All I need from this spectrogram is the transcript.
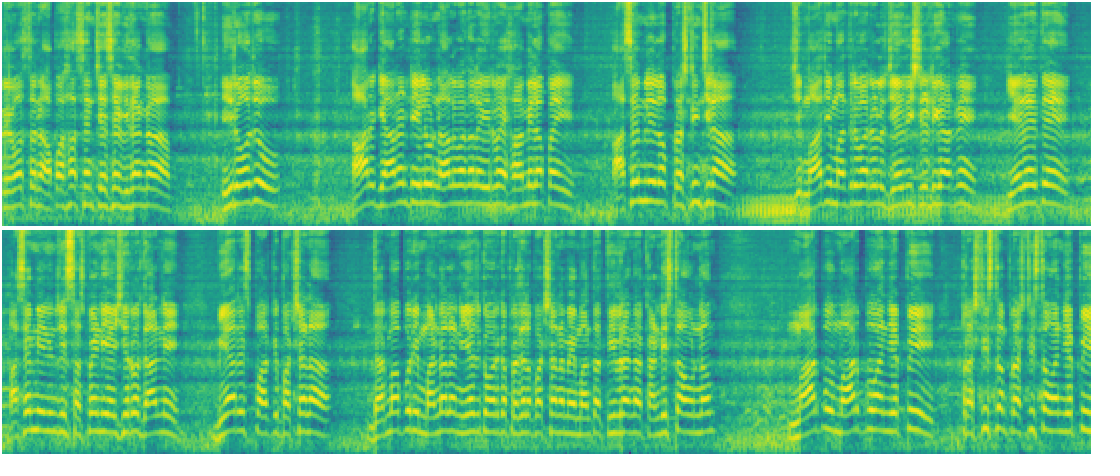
వ్యవస్థను అపహాస్యం చేసే విధంగా ఈరోజు ఆరు గ్యారంటీలు నాలుగు వందల ఇరవై హామీలపై అసెంబ్లీలో ప్రశ్నించిన జి- మాజీ మంత్రివర్యులు జగదీష్ రెడ్డి గారిని ఏదైతే అసెంబ్లీ నుంచి సస్పెండ్ చేశారో దాన్ని బీఆర్ఎస్ పార్టీ పక్షాన ధర్మపురి మండల నియోజకవర్గ ప్రజల పక్షాన మేమంతా తీవ్రంగా ఖండిస్తూ ఉన్నాం మార్పు మార్పు అని చెప్పి ప్రశ్నిస్తాం ప్రశ్నిస్తాం అని చెప్పి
